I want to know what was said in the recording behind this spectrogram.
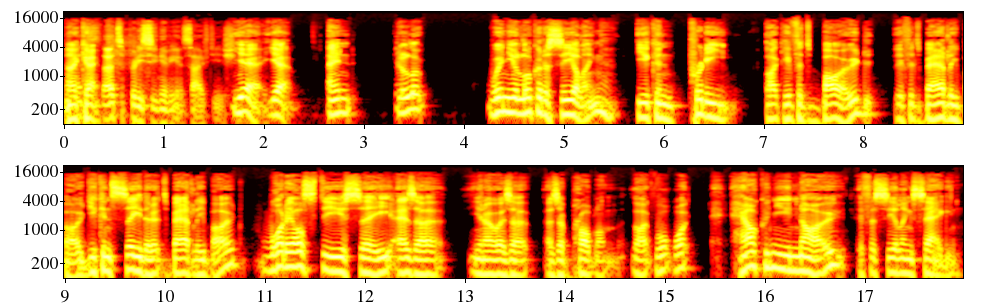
And Okay. That's, that's a pretty significant safety issue. yeah, yeah, and look, when you look at a ceiling, you can pretty like if it's bowed, if it's badly bowed, you can see that it's badly bowed. What else do you see as a you know as a as a problem? Like what what how can you know if a ceiling's sagging?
